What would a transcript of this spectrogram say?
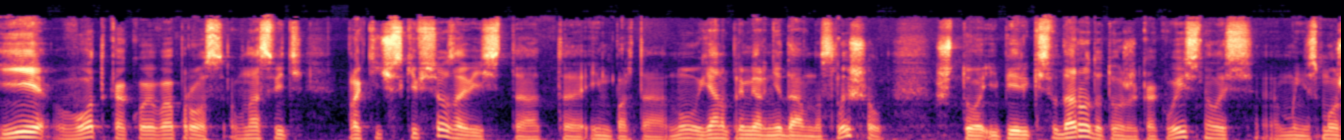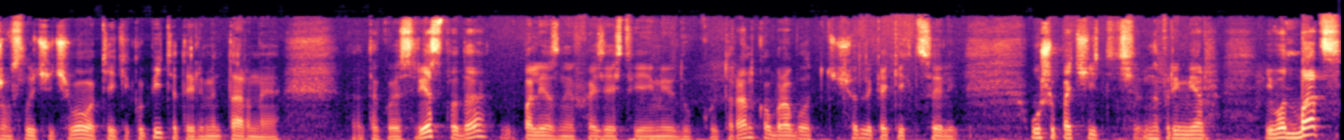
И вот какой вопрос. У нас ведь практически все зависит от э, импорта. Ну, я, например, недавно слышал, что и перекись водорода тоже, как выяснилось, мы не сможем в случае чего в аптеке купить. Это элементарное такое средство, да, полезное в хозяйстве, я имею в виду какую-то ранку обработать, еще для каких-то целей. Уши почистить, например. И вот бац,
